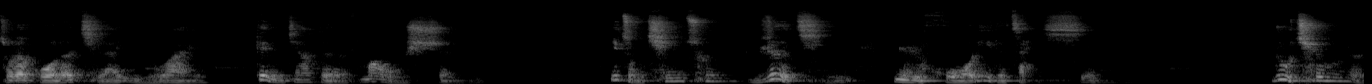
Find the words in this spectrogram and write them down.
除了火了起来以外，更加的茂盛，一种青春、热情与活力的展现。入秋了。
